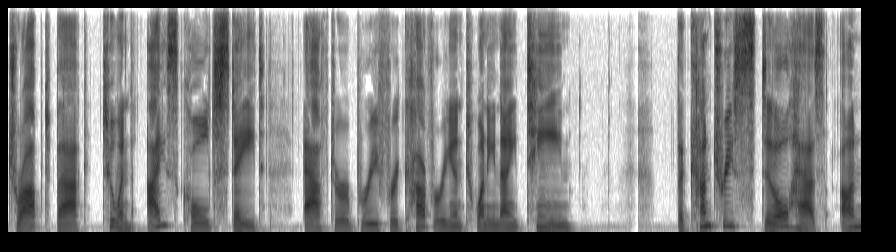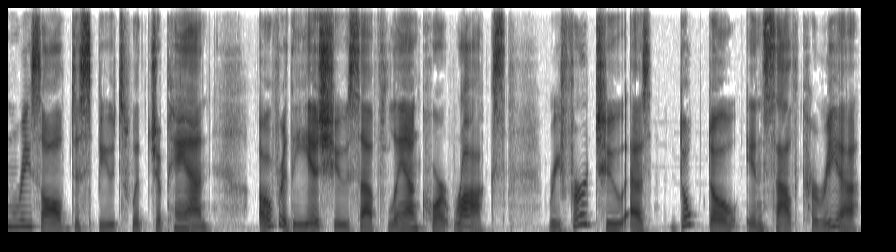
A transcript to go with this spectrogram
dropped back to an ice cold state after a brief recovery in 2019. The country still has unresolved disputes with Japan over the issues of land court rocks, referred to as Dokdo in South Korea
